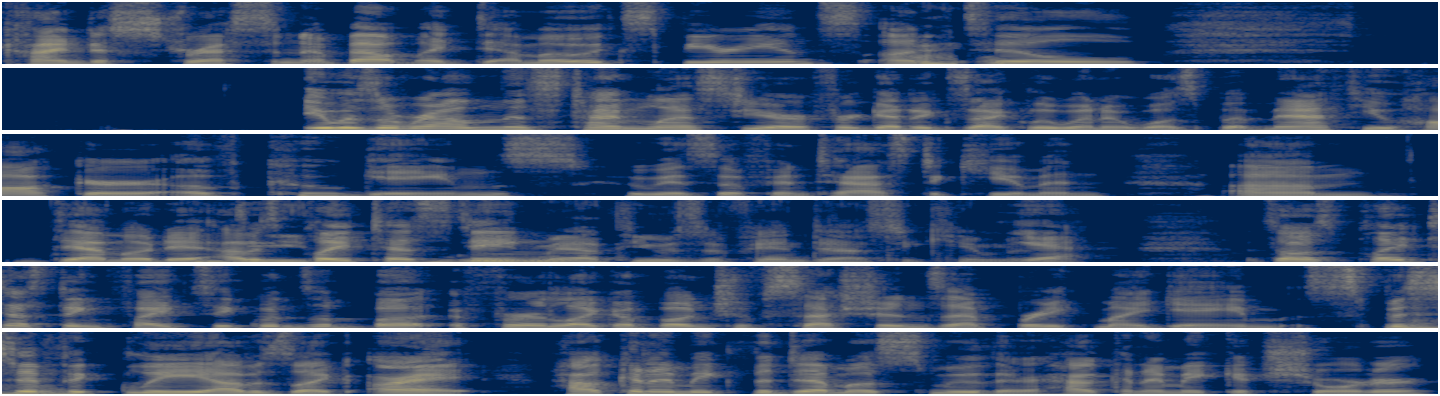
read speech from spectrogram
kind of stressing about my demo experience Mhm. until it was around this time last year. I forget exactly when it was, but Matthew Hawker of Coup Games, who is a fantastic human, um, demoed it. I was playtesting. Matthew is a fantastic human. Yeah. So I was playtesting fight sequence a bu- for like a bunch of sessions at Break My Game. Specifically, I was like, all right, how can I make the demo smoother? How can I make it shorter?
